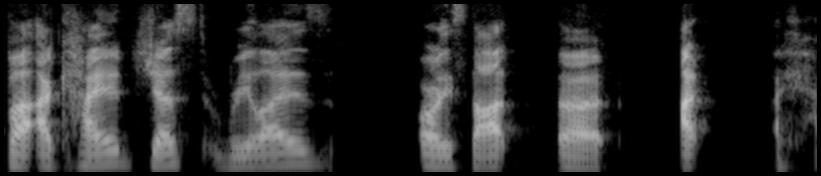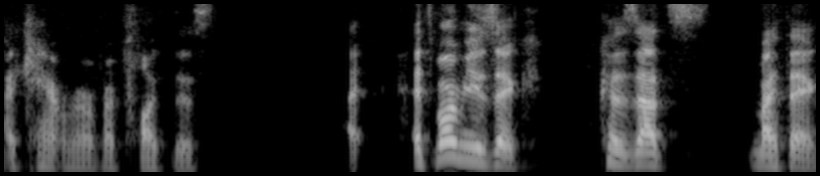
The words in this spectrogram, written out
but I kind of just realized, or at least thought, uh, I, I, I can't remember if I plugged this. I, it's more music, because that's my thing.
